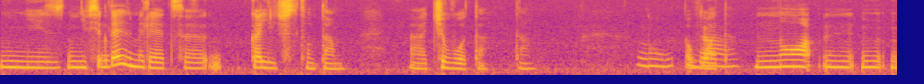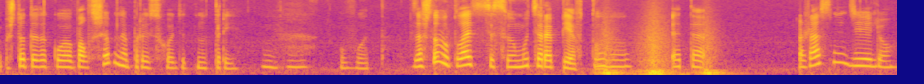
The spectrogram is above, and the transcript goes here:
не, не всегда измеряется количеством там а, чего-то там. Ну, Вот. да. Но что-то такое волшебное происходит внутри. Мгм. Вот. За что вы платите своему терапевту? Мгм. Это раз в неделю.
